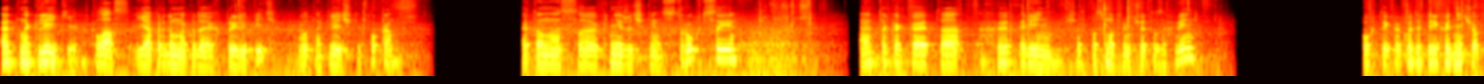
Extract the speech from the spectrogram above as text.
Это наклейки. Класс. Я придумаю, куда их прилепить. Вот наклеечки Поко. Это у нас э, книжечки инструкции. Это какая-то хрень. Сейчас посмотрим, что это за хрень. Ух ты, какой-то переходничок.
